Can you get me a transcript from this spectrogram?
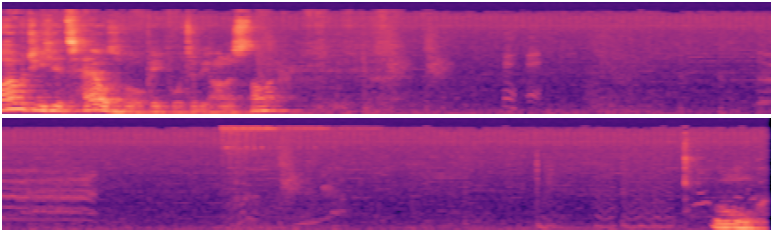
Why would you hear tales of all people, to be honest, Sonic? Ooh.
